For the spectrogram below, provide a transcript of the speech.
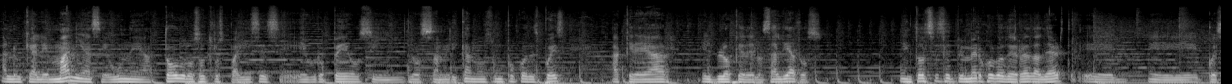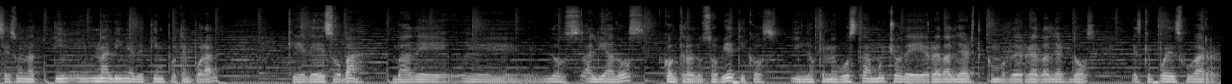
A lo que Alemania se une a todos los otros países eh, europeos y los americanos un poco después a crear el bloque de los aliados. Entonces el primer juego de Red Alert eh, eh, pues es una, una línea de tiempo temporal que de eso va va de eh, los aliados contra los soviéticos. Y lo que me gusta mucho de Red Alert como de Red Alert 2 es que puedes jugar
